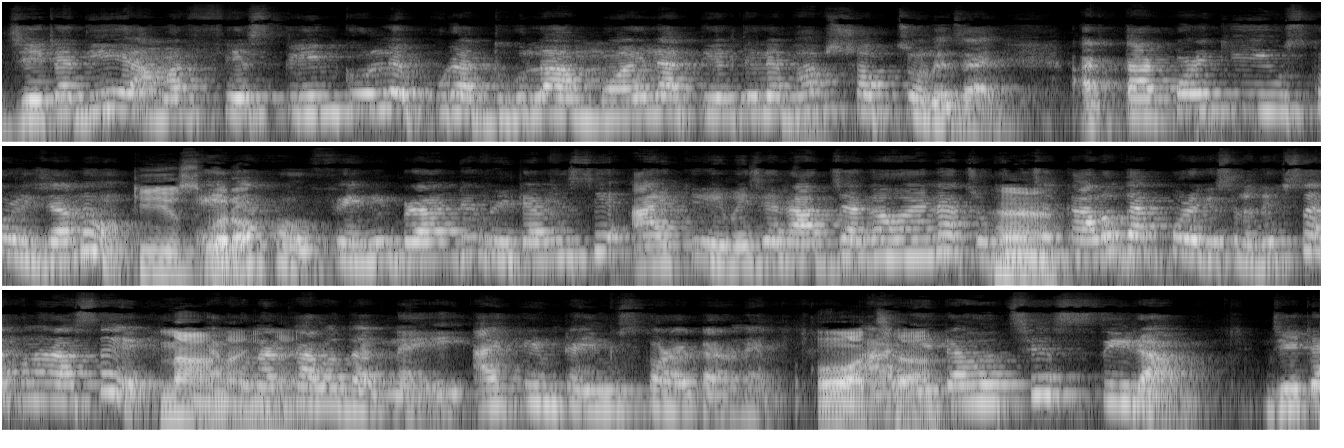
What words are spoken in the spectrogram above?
যেটা দিয়ে আমার ফেস ক্লিন করলে পুরা ধুলা ময়লা তেল তেলে ভাব সব চলে যায়। আর তারপরে কি ইউজ করি জানো কি ইউজ করো? দেখো ফেনি ব্র্যান্ডের ভিটামিন সি আই ক্রিম এই যে রাত জাগা হয় না চোখে হ্যাঁ। কালো দাগ পড়ে গেছিল দেখছ এখন আর আছে না, না এখন আর কালো দাগ নাই এই আই ক্রিমটা ইউজ করার কারণে ও, আচ্ছা আর। এটা হচ্ছে সিরাম যেটা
